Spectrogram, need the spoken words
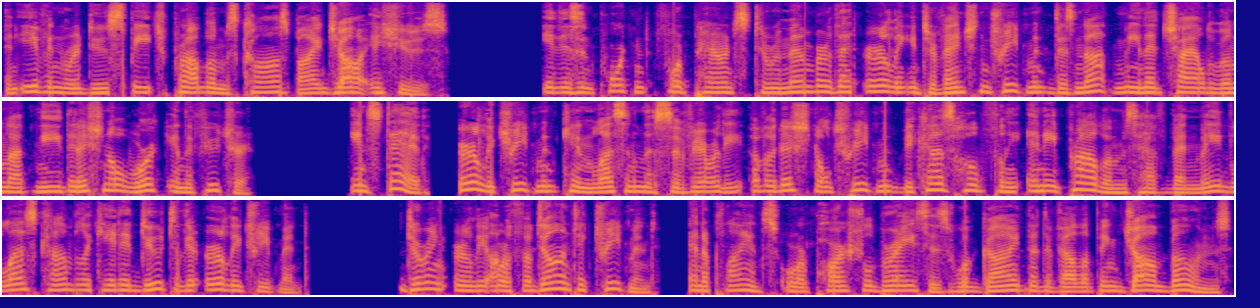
and even reduce speech problems caused by jaw issues. It is important for parents to remember that early intervention treatment does not mean a child will not need additional work in the future. Instead, early treatment can lessen the severity of additional treatment because hopefully any problems have been made less complicated due to the early treatment. During early orthodontic treatment, an appliance or partial braces will guide the developing jaw bones,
